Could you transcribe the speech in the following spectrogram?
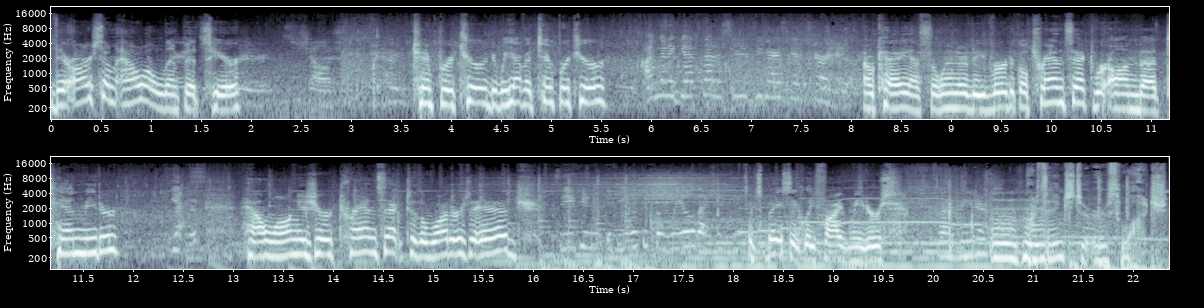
there are some owl limpets here. Temperature, do we have a temperature? I'm gonna get that as soon as you guys get started. Okay, and salinity vertical transect, we're on the 10 meter. Yes. How long is your transect to the water's edge? So you can, if you look at the wheel that you It's basically five meters. five meters. Mm-hmm. Our thanks to Earthwatch.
